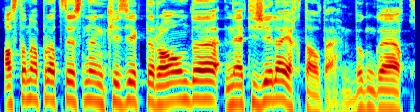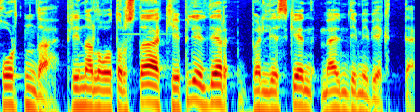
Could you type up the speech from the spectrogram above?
Астана процесінің кезекті раунды нәтижелі аяқталды. Бүгінгі қорытынды пленарлық отырыста кепіл елдер бірлескен мәлімдеме бекітті.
